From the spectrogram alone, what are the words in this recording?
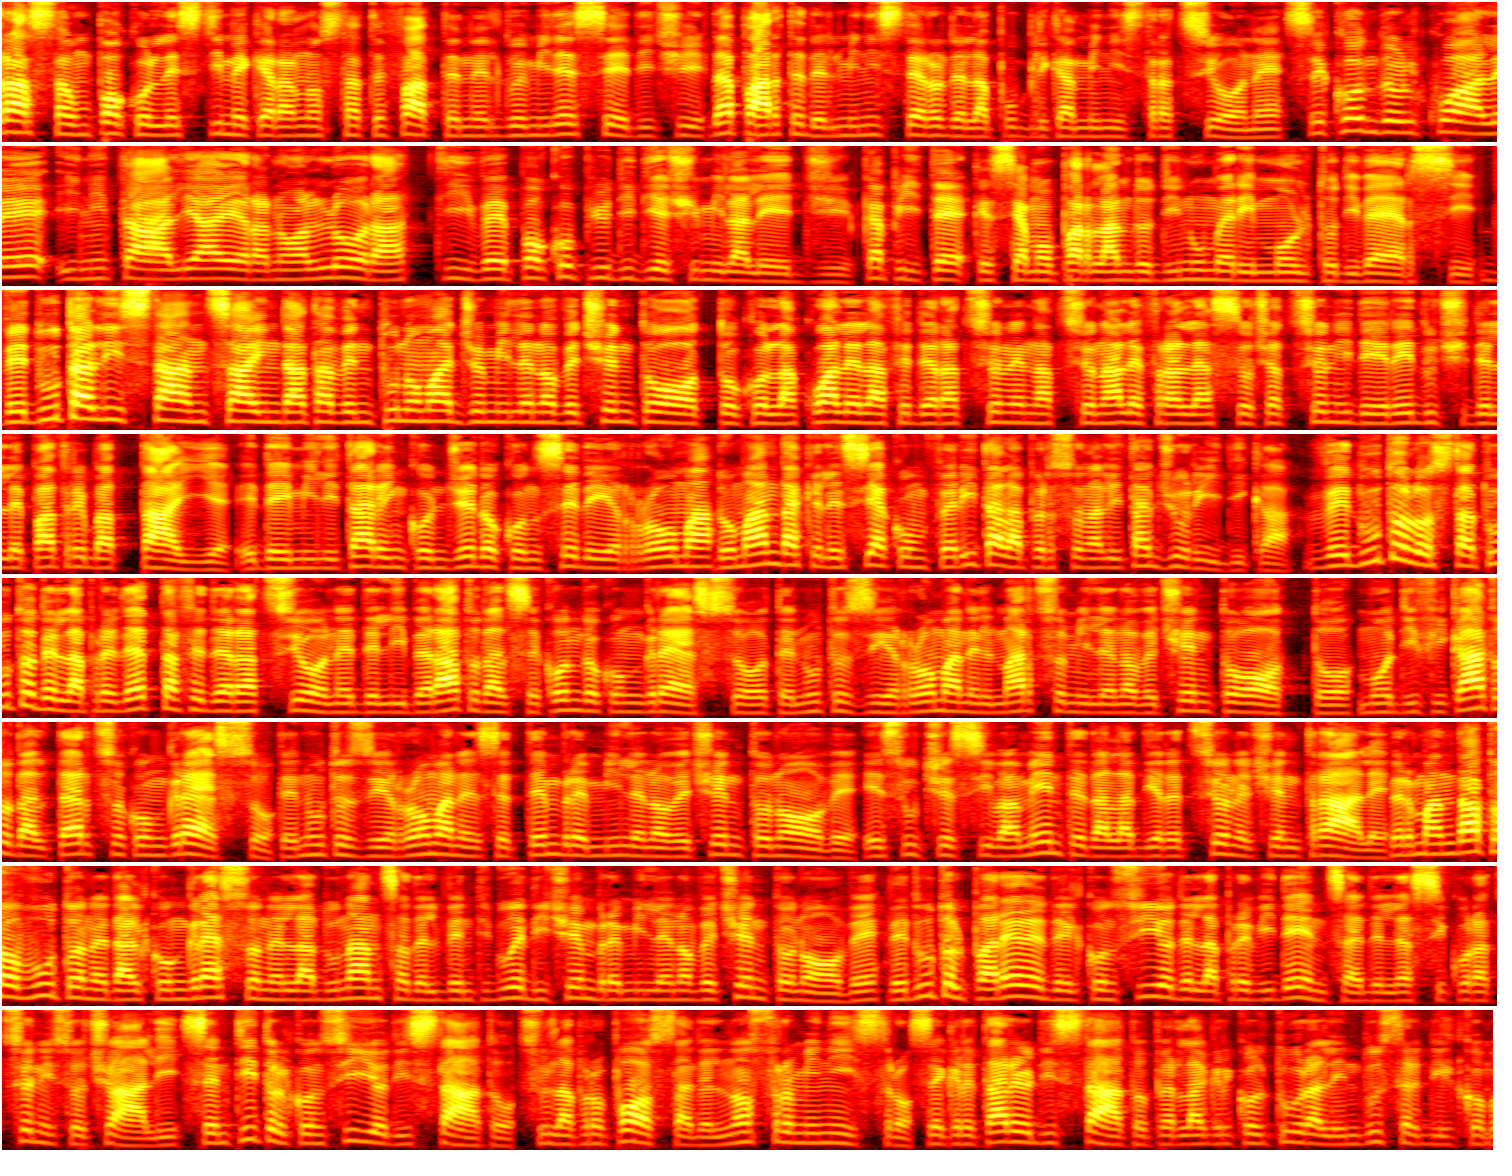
contrasta un po' con le stime che erano state fatte nel 2016 da parte del Ministero della Pubblica Amministrazione, secondo il quale in Italia erano allora attive poco più di 10.000 leggi. Capite che stiamo parlando di numeri molto diversi. Veduta l'istanza in data 21 maggio 1908 con la quale la Federazione Nazionale fra le associazioni dei reduci delle patrie battaglie e dei militari in congedo con sede in Roma domanda che le sia conferita la personalità giuridica. Veduto lo statuto della predetta federazione deliberato dal secondo congresso tenutosi in Roma nel marzo 1908, modificato dal terzo congresso tenutosi in Roma nel settembre 1909 e successivamente dalla direzione centrale per mandato avutone dal congresso nell'adunanza del 22 dicembre 1909, veduto il parere del Consiglio della Previdenza e delle Assicurazioni Sociali, sentito il Consiglio di Stato sulla proposta del nostro ministro, segretario di Stato per l'agricoltura, l'industria ed il commercio,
